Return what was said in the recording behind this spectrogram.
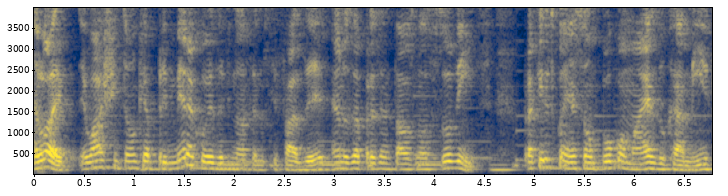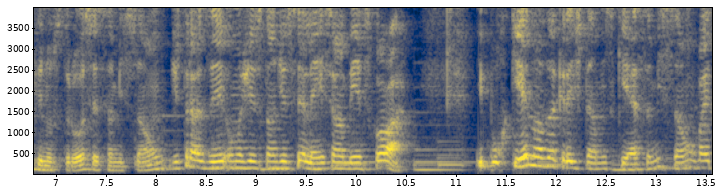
Eloy, eu acho então que a primeira coisa que nós temos que fazer é nos apresentar aos nossos ouvintes, para que eles conheçam um pouco mais do caminho que nos trouxe essa missão de trazer uma gestão de excelência ao ambiente escolar. E por que nós acreditamos que essa missão vai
